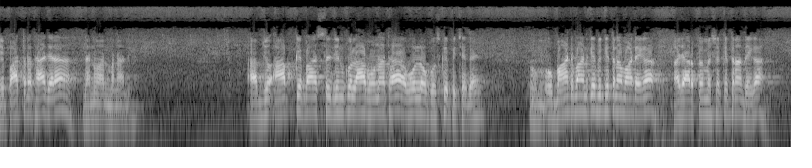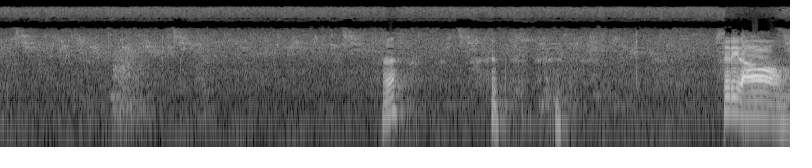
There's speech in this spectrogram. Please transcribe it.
ये पात्र था जरा, धनवान बना दिया। अब जो आपके पास से जिनको लाभ होना था, वो लोग उसके पीछे गए। तो वो बांट बांट के भी कितना बांटेगा? हज़ार रुपए में से कितना देगा? हाँ? श्री राम।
